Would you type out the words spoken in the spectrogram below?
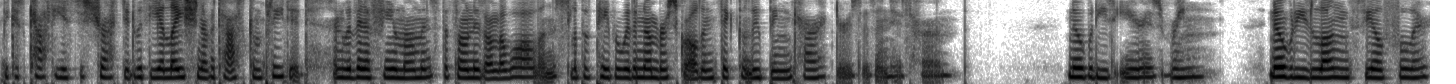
because Kathy is distracted with the elation of a task completed, and within a few moments the phone is on the wall and a slip of paper with a number scrawled in thick looping characters is in his hand. Nobody's ears ring. Nobody's lungs feel fuller.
